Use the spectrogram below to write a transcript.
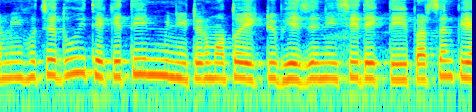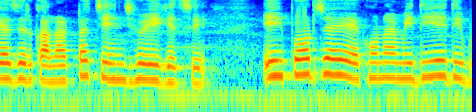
আমি হচ্ছে দুই থেকে তিন মিনিটের মতো একটু ভেজে নিয়েছি, দেখতেই পারছেন পেঁয়াজের কালারটা চেঞ্জ হয়ে গেছে। এই পর্যায়ে এখন আমি দিয়ে দিব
